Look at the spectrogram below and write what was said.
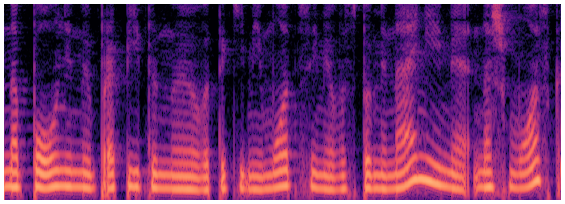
наполненную, пропитанную вот такими эмоциями, воспоминаниями, наш мозг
